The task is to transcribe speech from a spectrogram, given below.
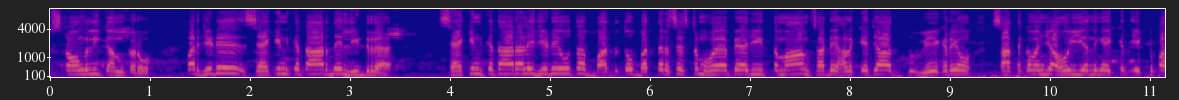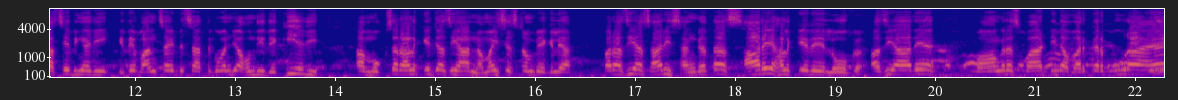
ਸਟਰੋਂਗਲੀ ਕੰਮ ਕਰੋ। ਪਰ ਜਿਹੜੇ ਸੈਕਿੰਡ ਕਤਾਰ ਦੇ ਲੀਡਰ ਆ ਸੈਕਿੰਡ ਕਤਾਰ ਵਾਲੇ ਜਿਹੜੇ ਉਹ ਤਾਂ ਵੱਧ ਤੋਂ ਬੱਤਰ ਸਿਸਟਮ ਹੋਇਆ ਪਿਆ ਜੀ तमाम ਸਾਡੇ ਹਲਕੇ 'ਚ ਆਹ ਵੇਖ ਰਹੇ ਹੋ 751 ਹੋਈ ਜਾਂਦੀਆਂ ਇੱਕ ਇੱਕ ਪਾਸੇ ਦੀਆਂ ਜੀ ਕਿਤੇ ਵਨ ਸਾਈਡ 751 ਹੁੰਦੀ ਦੇਖੀ ਹੈ ਜੀ ਆ ਮੁਕਸਰ ਹਲਕੇ 'ਚ ਅਸੀਂ ਆ ਨਵਾਂ ਹੀ ਸਿਸਟਮ ਵੇਖ ਲਿਆ ਪਰ ਅਸੀਂ ਆ ਸਾਰੀ ਸੰਗਤ ਆ ਸਾਰੇ ਹਲਕੇ ਦੇ ਲੋਕ ਅਸੀਂ ਆਦੇ ਆ ਕਾਂਗਰਸ ਪਾਰਟੀ ਦਾ ਵਰਕਰ ਪੂਰਾ ਐ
